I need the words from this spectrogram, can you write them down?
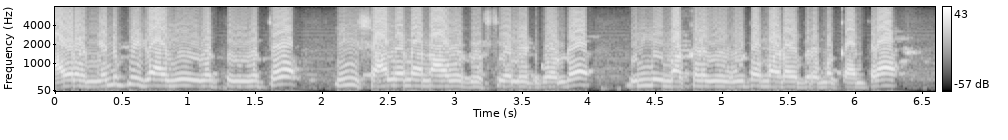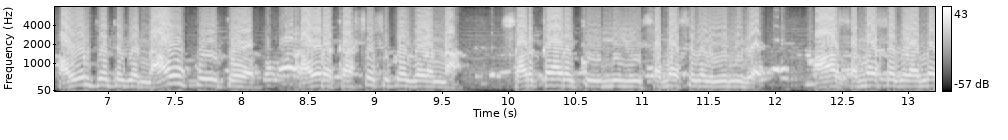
ಅವರ ನೆನಪಿಗಾಗಿ ಇವತ್ತು ಇವತ್ತು ಈ ಶಾಲೆನ ನಾವು ದೃಷ್ಟಿಯಲ್ಲಿ ಇಟ್ಕೊಂಡು ಇಲ್ಲಿ ಮಕ್ಕಳಿಗೆ ಊಟ ಮಾಡೋದ್ರ ಮುಖಾಂತರ ಅವ್ರ ಜೊತೆಗೆ ನಾವು ಕುಳಿತು ಅವರ ಕಷ್ಟ ಸುಖಗಳನ್ನ ಸರ್ಕಾರಕ್ಕೆ ಇಲ್ಲಿ ಈ ಸಮಸ್ಯೆಗಳು ಏನಿದೆ, ಆ ಸಮಸ್ಯೆಗಳನ್ನ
